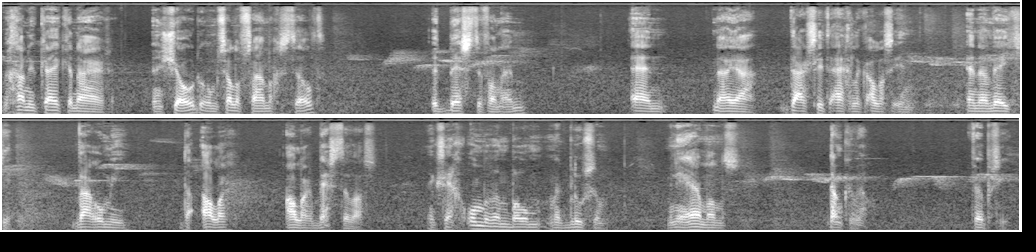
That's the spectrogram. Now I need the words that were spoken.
we gaan nu kijken naar een show door hem zelf samengesteld. Het beste van hem. En nou ja, daar zit eigenlijk alles in. En dan weet je waarom hij de aller, allerbeste was. Ik zeg onder een boom met bloesem. Meneer Hermans, dank u wel. Veel plezier.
